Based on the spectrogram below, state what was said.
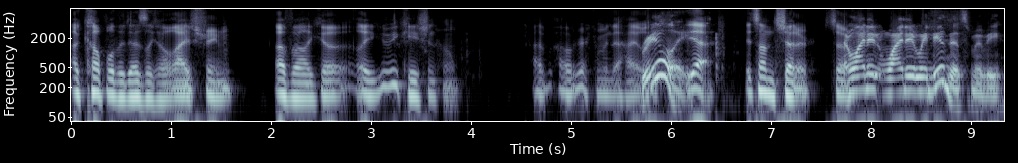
a couple that does like a live stream of a, like a like a vacation home. I, I would recommend that highly. Really? Yeah, it's on Shudder. So And why didn't why did we do this movie?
